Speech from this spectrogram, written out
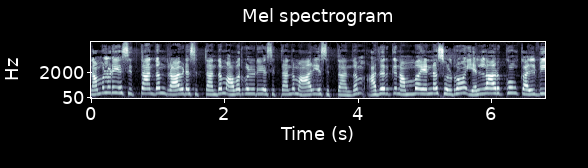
நம்மளுடைய சித்தாந்தம் திராவிட சித்தாந்தம் அவர்களுடைய சித்தாந்தம் ஆரிய சித்தாந்தம் அதற்கு நம்ம என்ன சொல்கிறோம் எல்லாருக்கும் கல்வி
